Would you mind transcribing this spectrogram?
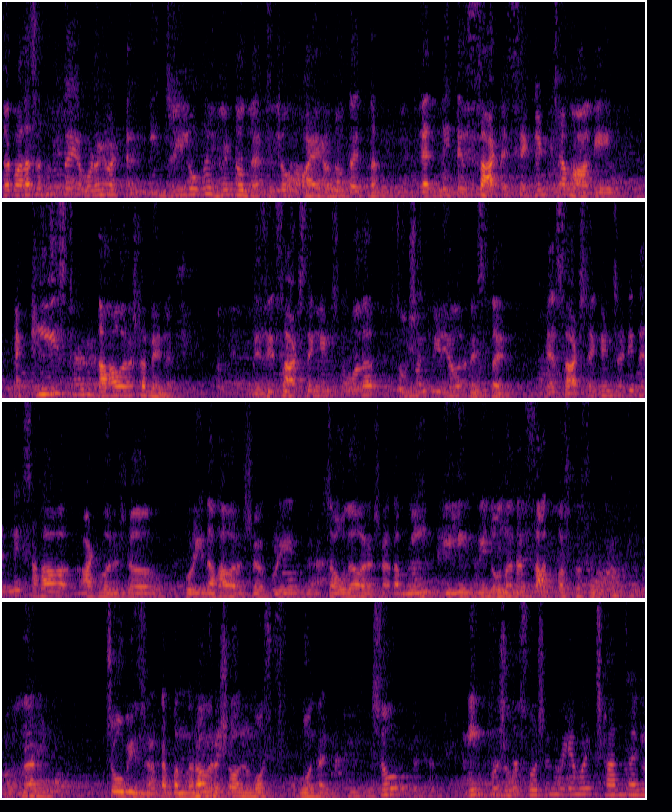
तर मला असं फक्त एवढं वाटतं की जी लोक हिट होत आहेत जी लोक व्हायरल होत आहेत ना त्यांनी ते साठ सेकंडच्या मागे ऍटलिस्ट दहा वर्ष मेहनत केली. म्हणजे जे साठ सेकंड तुम्हाला सोशल मीडियावर दिसत आहेत त्या साठ सेकंडसाठी त्यांनी सहा आठ वर्ष कोणी दहा वर्ष कोणी चौदा वर्ष आता मी गेली मी दोन हजार सात पासून सुरू दोन हजार चोवीस आता पंधरा वर्ष ऑलमोस्ट होत आहे सो एक गोष्ट सोशल मीडियामुळे छान झाली.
